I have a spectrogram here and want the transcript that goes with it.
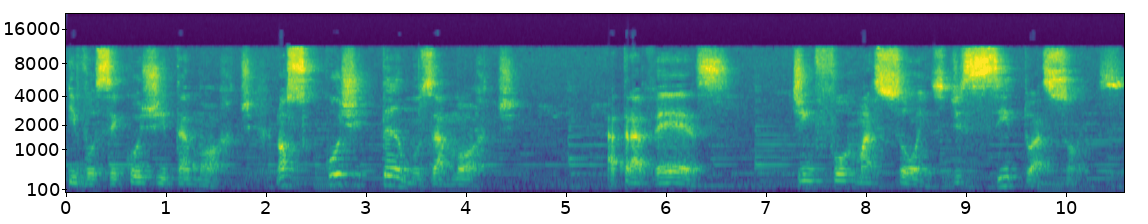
e você cogita a morte. Nós cogitamos a morte através de informações, de situações.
